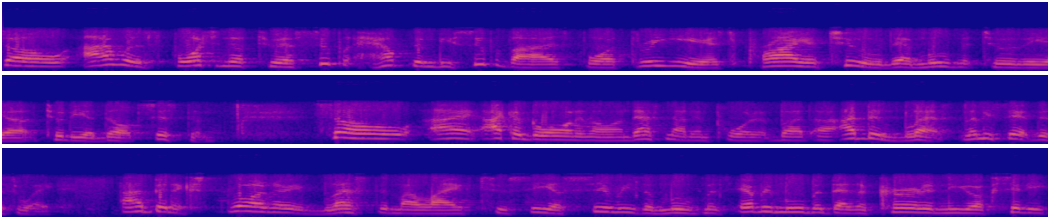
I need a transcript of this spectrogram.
So I was fortunate to have super, helped them be supervised for three years prior to their movement to the uh, to the adult system. So I I could go on and on. That's not important, but uh, I've been blessed. Let me say it this way. I've been extraordinarily blessed in my life to see a series of movements. Every movement that occurred in New York City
